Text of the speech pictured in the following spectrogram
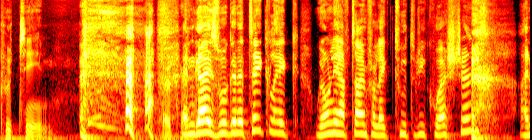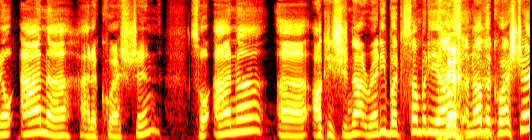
poutine. And guys, we're gonna take like we only have time for like two, three questions. I know Anna had a question. So Anna, uh, okay, she's not ready, but somebody else, another question.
